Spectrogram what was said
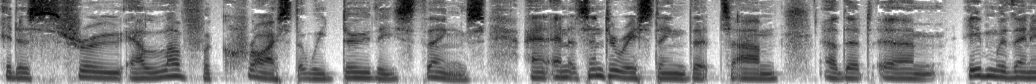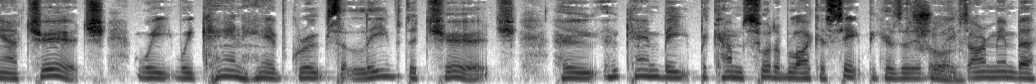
it is through our love for Christ that we do these things. And, and it's interesting that um, uh, that um, even within our church, we, we can have groups that leave the church who, who can be become sort of like a sect because of their Sure. beliefs. I remember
